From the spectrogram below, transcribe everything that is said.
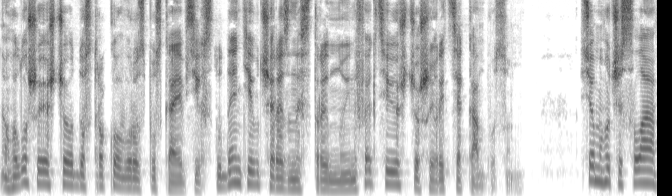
оголошує, що достроково розпускає всіх студентів через нестримну інфекцію, що шириться кампусом. 7 числа,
